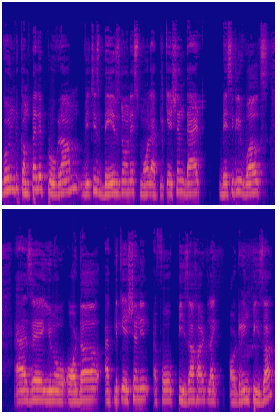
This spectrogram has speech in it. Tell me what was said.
going to compile a program which is based on a small application that basically works as a you know order application in for pizza hut like ordering pizza.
